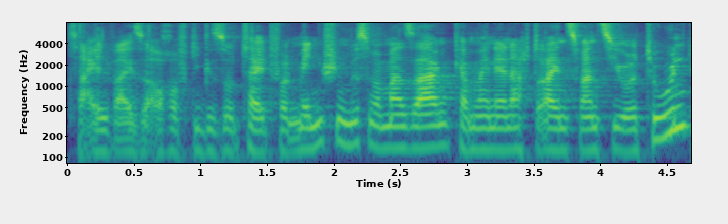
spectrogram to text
Teilweise auch auf die Gesundheit von Menschen, müssen wir mal sagen, kann man ja nach 23 Uhr tun.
